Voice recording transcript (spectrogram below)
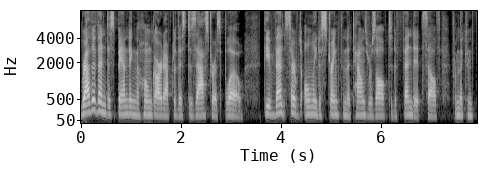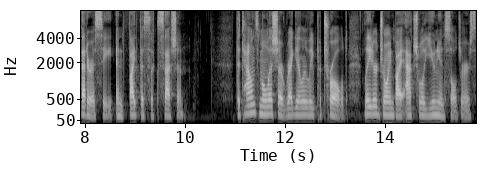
Rather than disbanding the Home Guard after this disastrous blow, the event served only to strengthen the town's resolve to defend itself from the Confederacy and fight the succession. The town's militia regularly patrolled, later joined by actual Union soldiers,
